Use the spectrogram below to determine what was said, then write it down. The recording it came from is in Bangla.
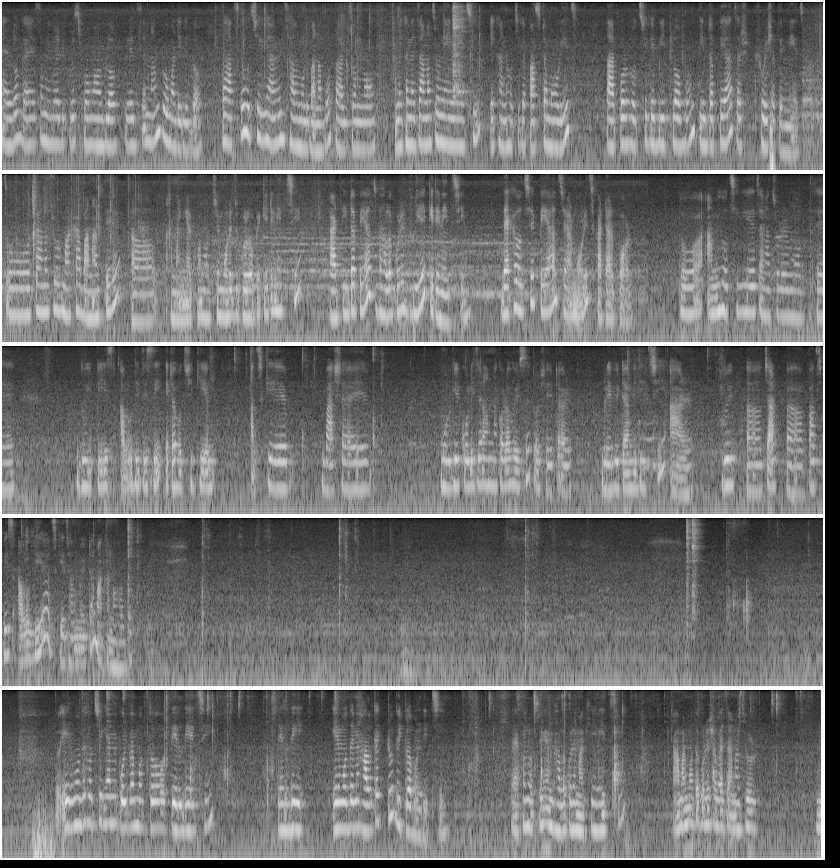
হ্যালো গাইস আমি মেরা রিকোয়েস্ট প্রোমা ব্লগ পেজের নাম প্রোমা ডেলি ব্লগ তো আজকে হচ্ছে গিয়ে আমি ঝালমুড়ি বানাবো। তার জন্য আমি এখানে চানাচুর নিয়ে নিয়েছি। এখানে হচ্ছে গিয়ে পাঁচটা মরিচ, তারপর হচ্ছে গিয়ে বিট লবণ, তিনটা পেঁয়াজ আর সরিষা তেল নিয়েছি। তো চানাচুর মাখা বানাতে আমি এখন হচ্ছে মরিচগুলোকে কেটে নিচ্ছি আর তিনটা পেঁয়াজ ভালো করে ধুয়ে কেটে নিচ্ছি। দেখা হচ্ছে পেঁয়াজ আর মরিচ কাটার পর। তো আমি হচ্ছে গিয়ে চানাচুরের মধ্যে দুই পিস আলু দিতেছি। এটা হচ্ছে গিয়ে আজকে বাসায় মুরগির কলিজা রান্না করা হয়েছে, তো সেটার গ্রেভিটা আমি দিচ্ছি। আর দুই চার পাঁচ পিস আলু দিয়ে আজকে ঝালমুড়িটা মাখানো হবে। তো এর মধ্যে হচ্ছে কি আমি পরিমাণ মতো তেল দিয়েছি। তেল দিয়ে এর মধ্যে আমি হালকা একটু বিট লবণ দিচ্ছি। তো এখন হচ্ছে কি আমি ভালো করে মাখিয়ে নিচ্ছি। আমার মতো করে সবাই চানাচুর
